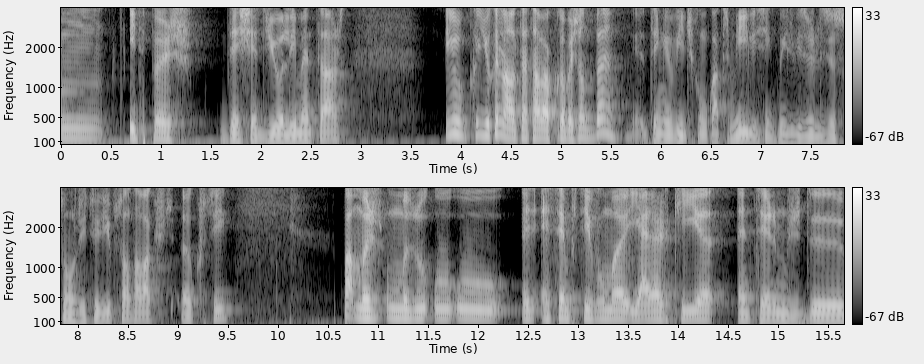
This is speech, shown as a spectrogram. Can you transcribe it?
um, e depois deixei de o alimentar. E o, e o canal até estava a correr bastante bem. Eu tinha vídeos com 4 mil e 5 mil visualizações e tudo, e o pessoal estava a curtir. Pá, mas mas o, o, o, eu sempre tive uma hierarquia em termos de,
